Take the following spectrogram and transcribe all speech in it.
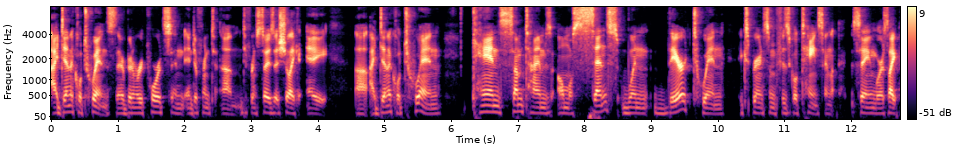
identical twins. There have been reports and, different um, different studies that show like a uh, identical twin can sometimes almost sense when their twin experience some physical taint, saying, saying where it's like,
